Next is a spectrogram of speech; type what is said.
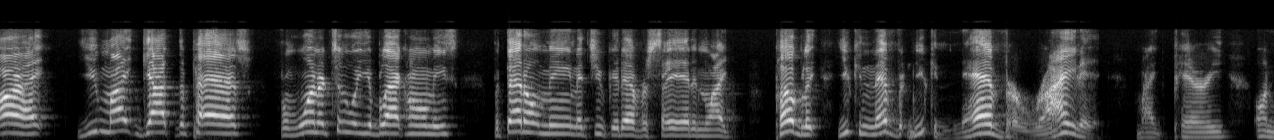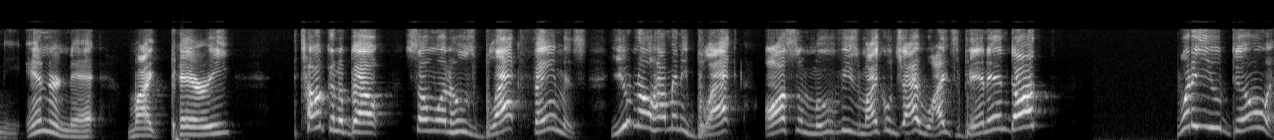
all right, you might got the pass from one or two of your black homies, but that don't mean that you could ever say it in like public. You can never you can never write it, Mike Perry, on the internet. Mike Perry talking about someone who's black famous. You know how many black awesome movies Michael Jai White's been in, dog? What are you doing?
